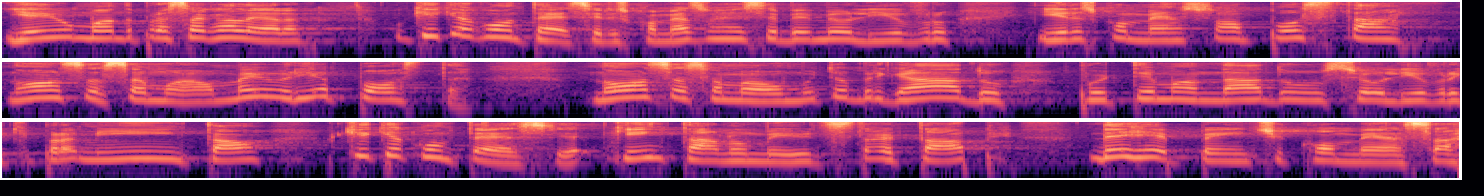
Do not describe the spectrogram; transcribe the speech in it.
E aí eu mando para essa galera. O que, que acontece? Eles começam a receber meu livro e eles começam a postar. Nossa, Samuel, a maioria posta. Nossa, Samuel, muito obrigado por ter mandado o seu livro aqui para mim e tal. O que, que acontece? Quem está no meio de startup, de repente começa a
